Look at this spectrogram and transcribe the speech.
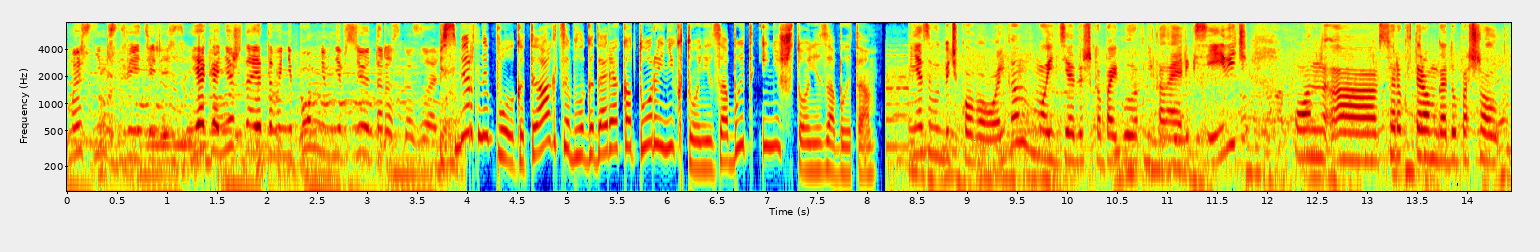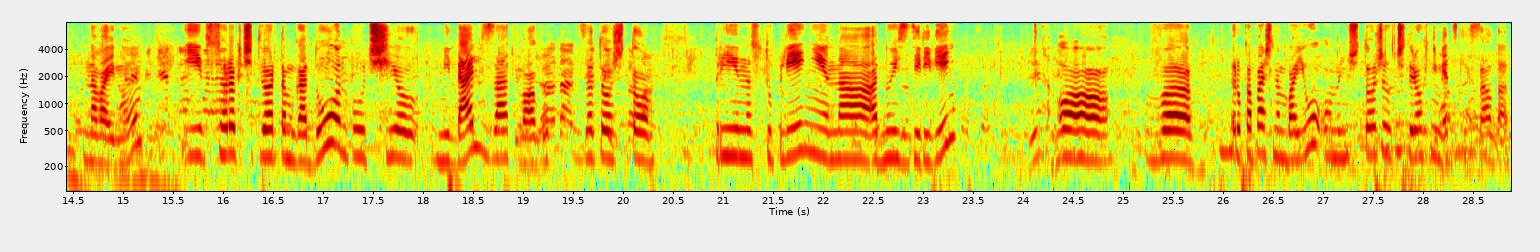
мы с ним встретились. Я, конечно, этого не помню, мне все это рассказали. Бессмертный полк – это акция, благодаря которой никто не забыт и ничто не забыто. Меня зовут Бичкова Ольга, мой дедушка Байгулов Николай Алексеевич. Он э, в 42 году пошел на войну, и в 44 году он получил медаль за отвагу, за то, что при наступлении на одну из деревень э, в рукопашном бою он уничтожил четырех немецких солдат.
